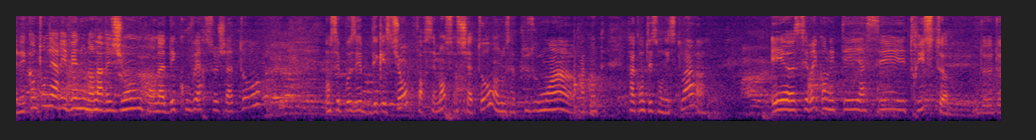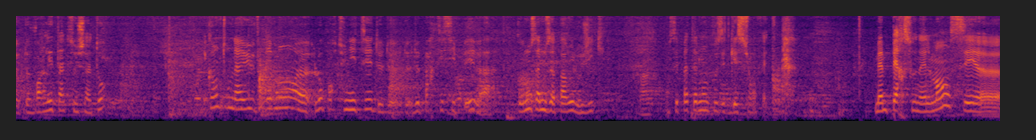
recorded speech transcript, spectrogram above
Eh bien, quand on est arrivé, nous, dans la région, qu'on a découvert ce château, on s'est posé des questions, forcément, sur ce château. On nous a plus ou moins raconté, raconté son histoire. Et euh, c'est vrai qu'on était assez triste de, de- de voir l'état de ce château. Et quand on a eu vraiment euh, l'opportunité de participer, bah, pour nous, ça nous a paru logique. On ne s'est pas tellement posé de questions, en fait. Même personnellement, c'est euh,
